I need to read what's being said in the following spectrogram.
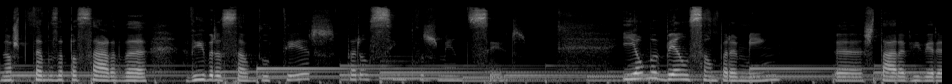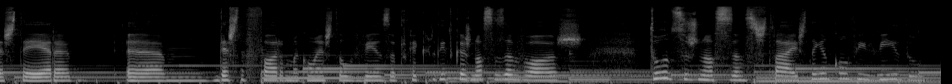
nós estamos a passar da vibração do ter para o simplesmente ser. E é uma benção para mim uh, estar a viver esta era um, desta forma, com esta leveza, porque acredito que as nossas avós, todos os nossos ancestrais tenham convivido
